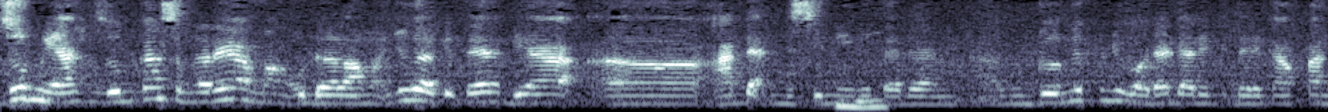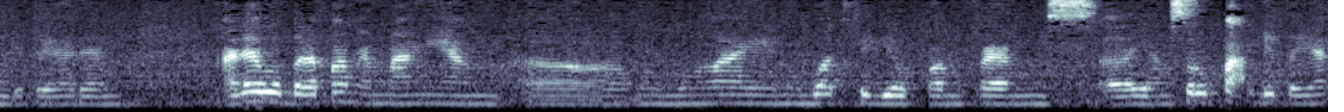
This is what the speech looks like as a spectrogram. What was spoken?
Zoom ya, Zoom kan sebenarnya emang udah lama juga gitu ya. Dia uh, ada di sini gitu ya. Dan uh, Google Meet pun juga ada dari dari kapan gitu ya. Dan ada beberapa memang yang uh, memulai membuat video conference uh, yang serupa gitu ya.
